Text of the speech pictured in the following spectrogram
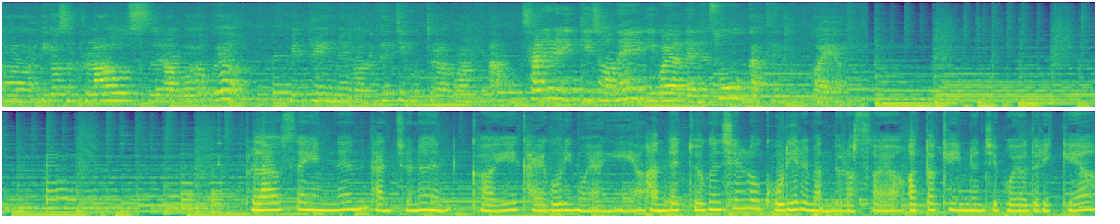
어, 이것은 블라우스라고 하고요. 밑에 있는 건 페티코트라고 합니다. 사리를 입기 전에 입어야 되는 속옷 같은 거예요 블라우스에 있는 단추는 거의 갈고리 모양이에요. 반대쪽은 실로 고리를 만들었어요. 어떻게 입는지 보여드릴게요.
